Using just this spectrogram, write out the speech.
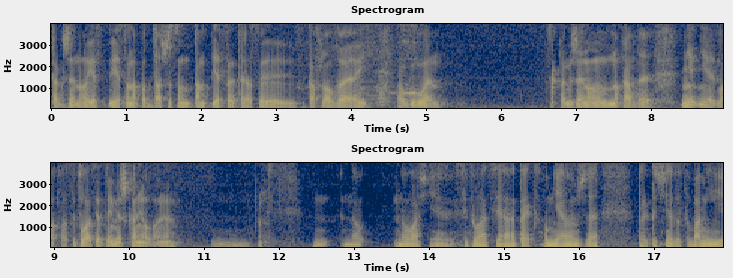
Także no jest, jest to na poddaszu, są tam piece teraz y, kaflowe i ogółem. Także no naprawdę nie, nie jest łatwa sytuacja tutaj mieszkaniowa, nie? No, no właśnie, sytuacja, tak jak wspomniałem, że praktycznie z osobami,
